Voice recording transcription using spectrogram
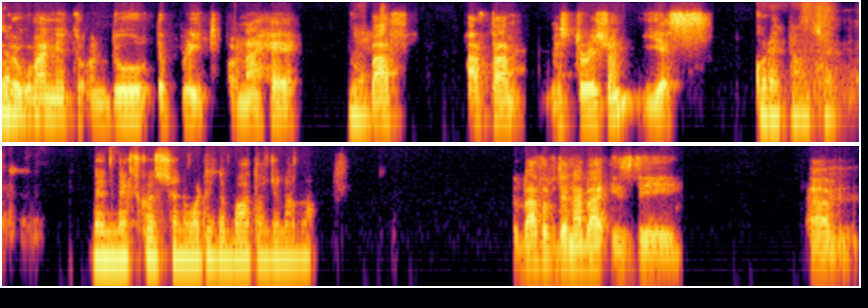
Does a- a woman need to undo the braid on her hair to yes, bath after menstruation? Yes. correct answer. Then next question, what is the bath of Janaba? The bath of Janaba is the um,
